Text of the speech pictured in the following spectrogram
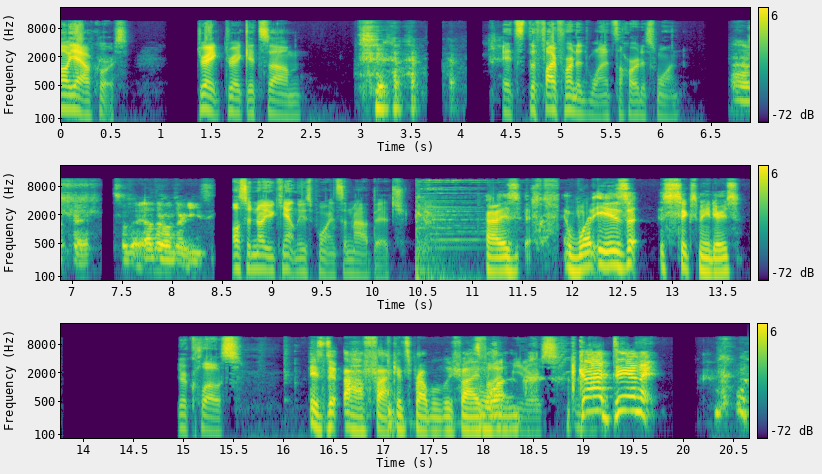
Oh yeah, of course. Drake, Drake, it's um, it's the 500 one. It's the hardest one. okay, so the other ones are easy. Also, no, you can't lose points. I'm not a bitch. Uh, is what is six meters? You're close. Is it? Oh fuck! It's probably It's five. five meters. God damn it!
